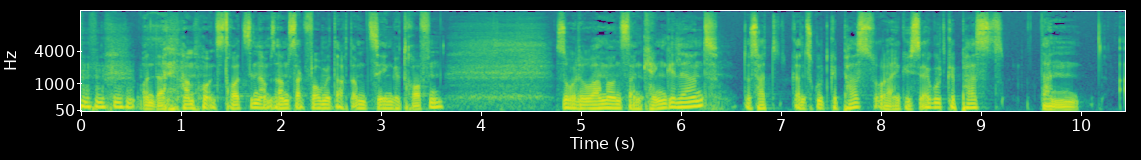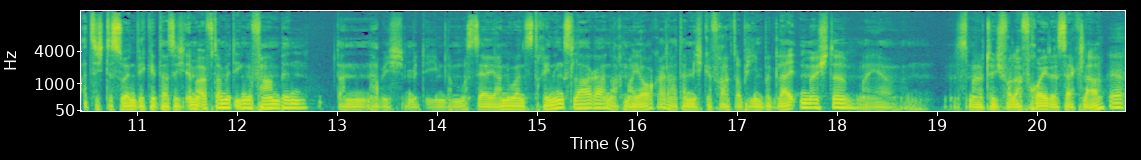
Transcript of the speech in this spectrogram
und dann haben wir uns trotzdem am Samstagvormittag um 10 getroffen. So, da haben wir uns dann kennengelernt. Das hat ganz gut gepasst oder eigentlich sehr gut gepasst. Dann hat sich das so entwickelt, dass ich immer öfter mit ihm gefahren bin. Dann habe ich mit ihm, dann musste er ja nur ins Trainingslager nach Mallorca. Da hat er mich gefragt, ob ich ihn begleiten möchte. Naja, dann ist man natürlich voller Freude, ist ja klar. Ja.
